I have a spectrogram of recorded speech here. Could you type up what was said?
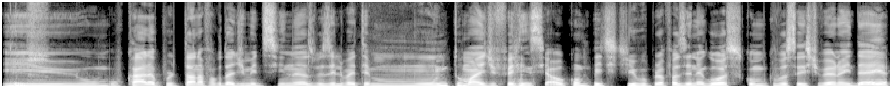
E o, o cara, por estar na faculdade de medicina, às vezes ele vai ter muito mais diferencial competitivo para fazer negócios, como que vocês tiveram a ideia,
